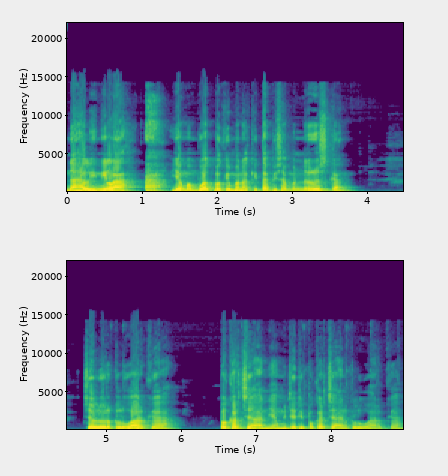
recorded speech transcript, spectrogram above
Nah hal inilah yang membuat bagaimana kita bisa meneruskan jalur keluarga pekerjaan yang menjadi pekerjaan keluarga,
